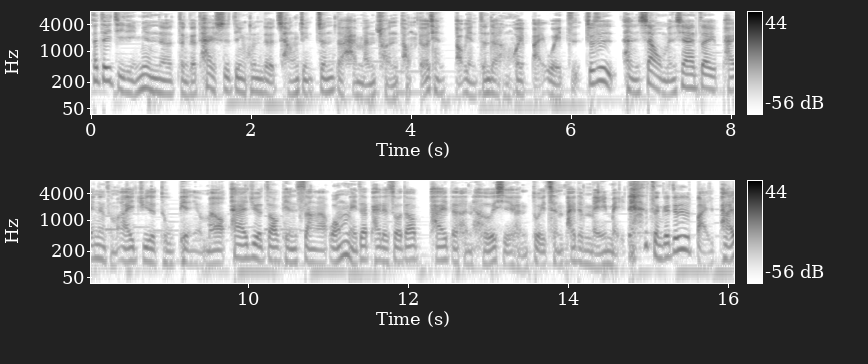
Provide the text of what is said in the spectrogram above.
那这一集里面呢，整个泰式订婚的场景真的还蛮传统的，而且导演真的很会摆位置，就是很像我们现在在拍那什么 IG 的图片，有没有？拍 IG 的照片上啊，王美在拍的时候都要拍得很和谐、很对称，拍得美美的，整个就是摆拍，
